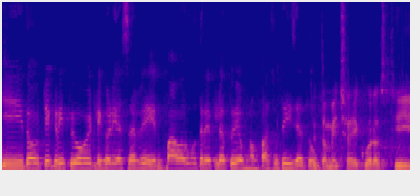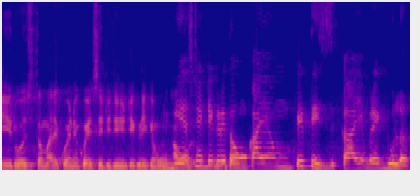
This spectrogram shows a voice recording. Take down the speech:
ઈ તો ટીકડી પીવો એટલે ઘડી અસર રે પાવર ઉતરે એટલે તું એમનું પાછું થઈ જતું. તમે છ એક વર્ષથી રોજ તમારે કોઈને કોઈ એસિડિટીની ટીકડી કેમ ગેસની ગેસની ટીકડી તો હું કાયમ પીતી જ કાયમ રેગ્યુલર.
